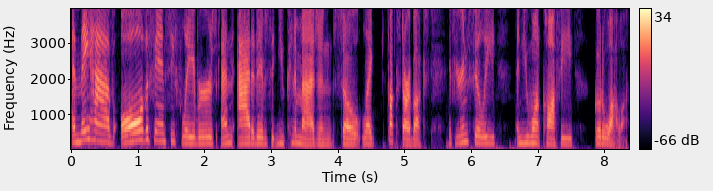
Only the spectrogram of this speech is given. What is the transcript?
And they have all the fancy flavors and additives that you can imagine. So, like, fuck Starbucks. If you're in Philly and you want coffee, go to Wawa.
